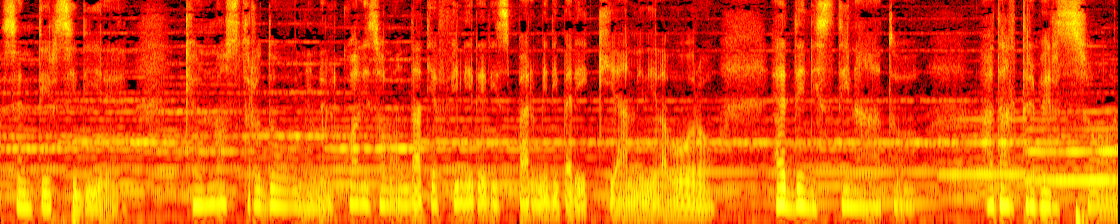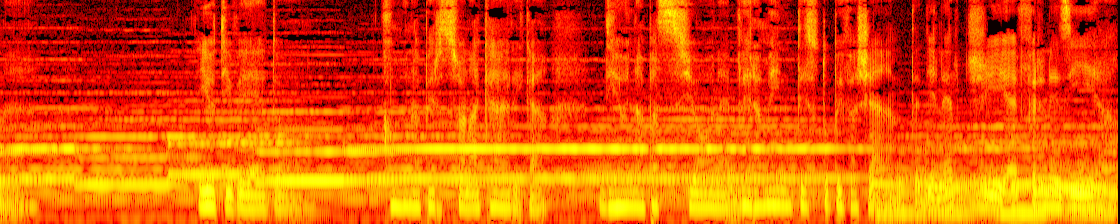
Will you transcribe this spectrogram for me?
sentirsi dire che un nostro dono nel quale sono andati a finire i risparmi di parecchi anni di lavoro è destinato ad altre persone. Io ti vedo come una persona carica di una passione veramente stupefacente, di energia e frenesia,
